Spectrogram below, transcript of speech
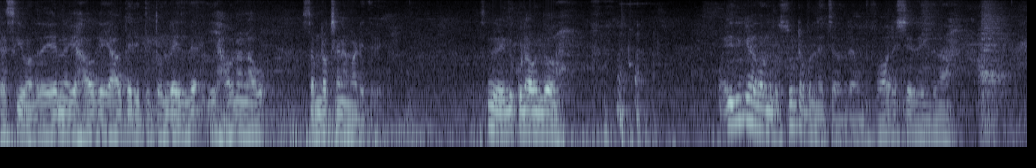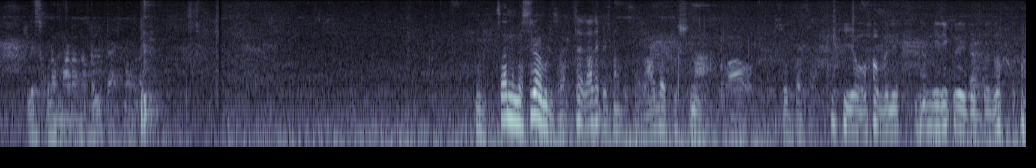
ರೆಸ್ಕ್ಯೂ ಅಂದರೆ ಏನು ಹಾವಿಗೆ ಯಾವುದೇ ರೀತಿ ತೊಂದರೆ ಇಲ್ಲದೆ ಈ ಹಾವನ್ನ ನಾವು ಸಂರಕ್ಷಣೆ ಮಾಡಿದ್ದೀವಿ. ಇದು ಕೂಡ ಒಂದು ಇದಕ್ಕೆ ಅದೊಂದು ಸೂಟಬಲ್ ನೇಚರ್ ಅಂದರೆ ಒಂದು ಫಾರೆಸ್ಟ್ ಇದೆ, ಇದನ್ನು ಪ್ಲೇಸ್ ಕೂಡ ಮಾಡೋಣ ಪ್ಯಾಕ್ ಮಾಡೋಣ. ಸರ್ ನಿಮ್ಮ ಹೆಸರು ಹೇಳ್ಬಿಡಿ ಸರ್. ಸರ್ ರಾಧಾಕೃಷ್ಣ ಅಂತ sir. Radhakrishna. Wow super sir. ಅಯ್ಯೋ ಬನ್ನಿ. ನಮ್ಮ ಇಟ್ಟಿರ್ತದ್ದು ಆ,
